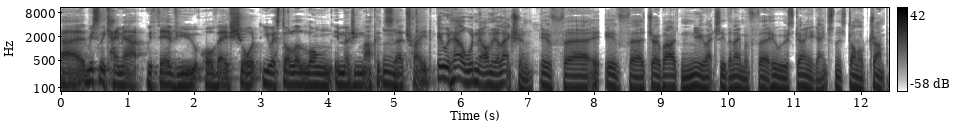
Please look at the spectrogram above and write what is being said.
uh, recently came out with their view of a short US dollar long emerging markets mm. uh, trade. It would help, wouldn't it, on the election if uh, if uh, Joe Biden knew actually the name of uh, who he was going against, and it's Donald Trump,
